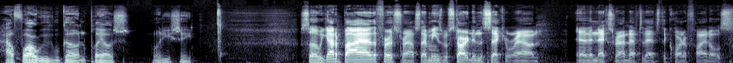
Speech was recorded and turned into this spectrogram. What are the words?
how far we would go in the playoffs, what do you see? So we got to buy out of the first round. So that means we're starting in the second round, and the next round after that's the quarterfinals.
